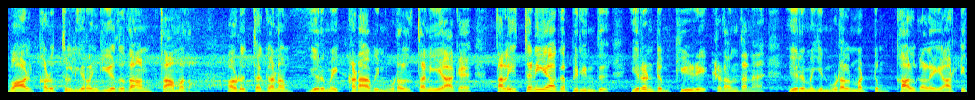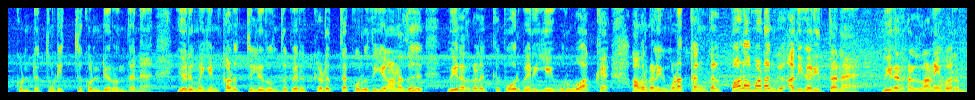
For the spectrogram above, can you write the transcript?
வாள் கழுத்தில் இறங்கியதுதான் தாமதம். அடுத்த கணம் எருமைக்கடாவின் உடல் தனியாக தலைத்தனியாக பிரிந்து இரண்டும் கீழே கிடந்தன. எருமையின் உடல் மட்டும் கால்களை ஆட்டிக்கொண்டு துடித்து கொண்டிருந்தன. எருமையின் கழுத்திலிருந்து பெருக்கெடுத்த குருதியானது வீரர்களுக்கு போர்வெறியை உருவாக்க அவர்களின் முழக்கங்கள் பல மடங்கு அதிகரித்தன. வீரர்கள் அனைவரும்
